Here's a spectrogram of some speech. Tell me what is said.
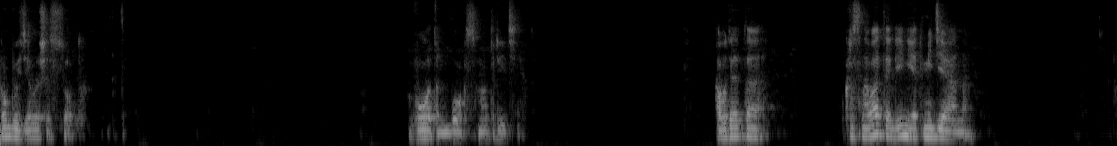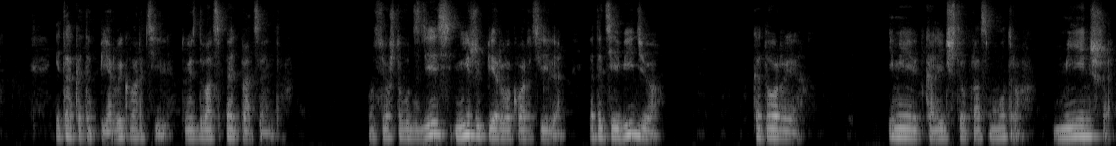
Попробую сделать 600. Вот он бокс, смотрите. А вот эта красноватая линия – это медиана. Итак, это первый квартиль, то есть 25%. Вот все, что вот здесь, ниже первого квартиля, это те видео, которые имеют количество просмотров меньше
